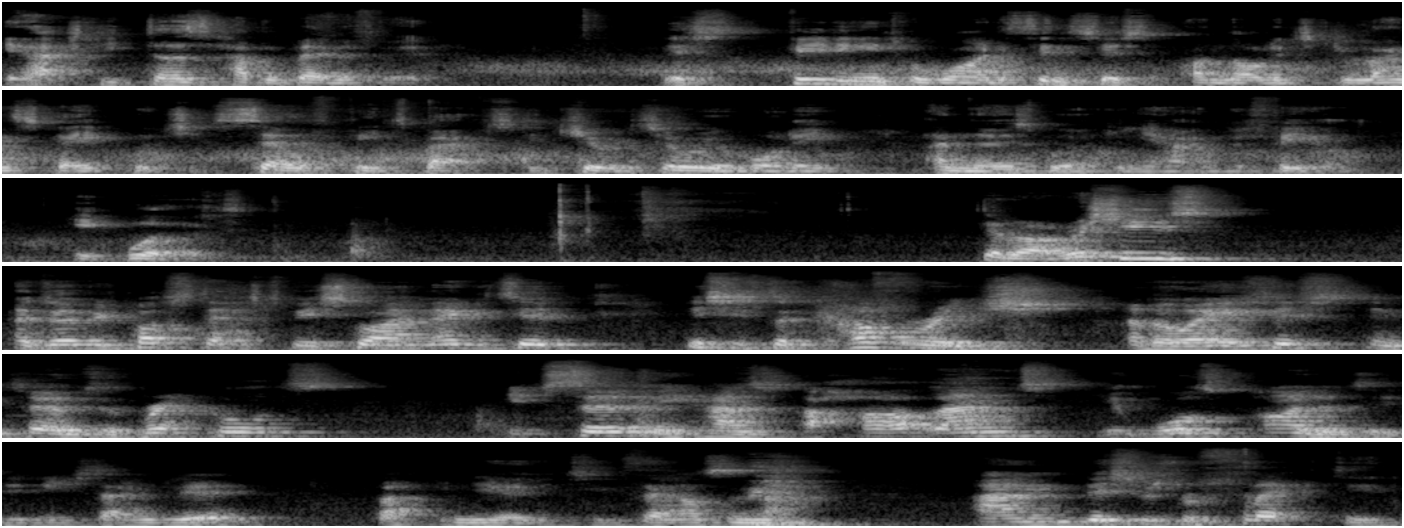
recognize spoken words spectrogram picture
it actually does have a benefit. It's feeding into a wider synthesis on knowledge of the landscape, which itself feeds back to the curatorial body and those working out in the field. It works. There are issues. Adobe Poster has to be a slight negative. This is the coverage of Oasis in terms of records. It certainly has a heartland. It was piloted in East Anglia back in the early 2000s, and this was reflected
